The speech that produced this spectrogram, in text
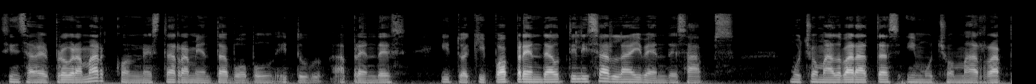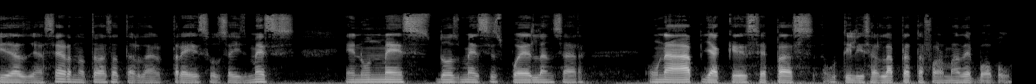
sin saber programar con esta herramienta Bubble y tú aprendes y tu equipo aprende a utilizarla y vendes apps mucho más baratas y mucho más rápidas de hacer. No te vas a tardar tres o seis meses. En un mes, dos meses puedes lanzar una app ya que sepas utilizar la plataforma de Bubble.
